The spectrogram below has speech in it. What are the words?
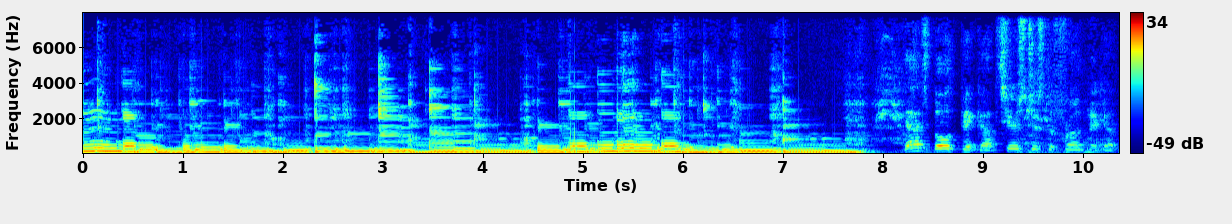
pickups. Here's just the front pickup.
